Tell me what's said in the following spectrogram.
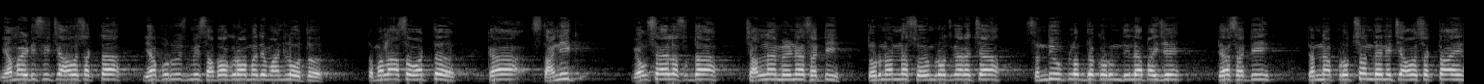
एमआयडीसीची आवश्यकता यापूर्वीच मी सभागृहामध्ये मांडलं होतं. तर मला असं वाटतं का स्थानिक व्यवसायाला सुद्धा चालना मिळण्यासाठी तरुणांना स्वयंरोजगाराच्या संधी उपलब्ध करून दिल्या पाहिजे. त्यासाठी त्यांना प्रोत्साहन देण्याची आवश्यकता आहे.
